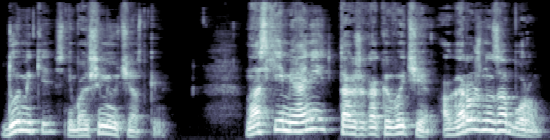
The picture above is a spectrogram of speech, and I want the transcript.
Домики с небольшими участками. На схеме они, так же как и ВЧ, огорожены забором.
